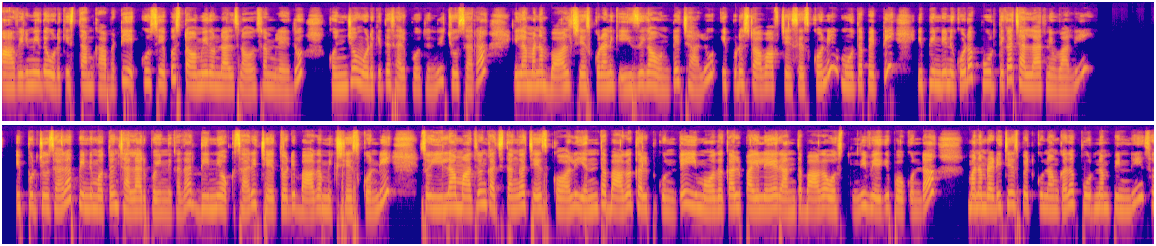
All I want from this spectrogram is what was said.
ఆవిరి మీద ఉడికిస్తాం కాబట్టి ఎక్కువసేపు స్టవ్ మీద ఉండాల్సిన అవసరం లేదు. కొంచెం ఉడికితే సరిపోతుంది. చూసారా? ఇలా మనం బాల్స్ చేసుకోవడానికి ఈజీగా ఉంటే చాలు. ఇప్పుడు స్టవ్ ఆఫ్ చేసేసుకొని మూత పెట్టి ఈ పిండిని కూడా పూర్తిగా చల్లారనివ్వాలి. ఇప్పుడు చూసారా పిండి మొత్తం చల్లారిపోయింది కదా. దీన్ని ఒకసారి చేతితోటి బాగా మిక్స్ చేసుకోండి. సో ఇలా మాత్రం ఖచ్చితంగా చేసుకోవాలి. ఎంత బాగా కలుపుకుంటే ఈ మోదకాలు పై లేయర్ అంత బాగా వస్తుంది వేగిపోకుండా మనం రెడీ చేసి పెట్టుకున్నాం కదా పూర్ణం పిండి. సో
